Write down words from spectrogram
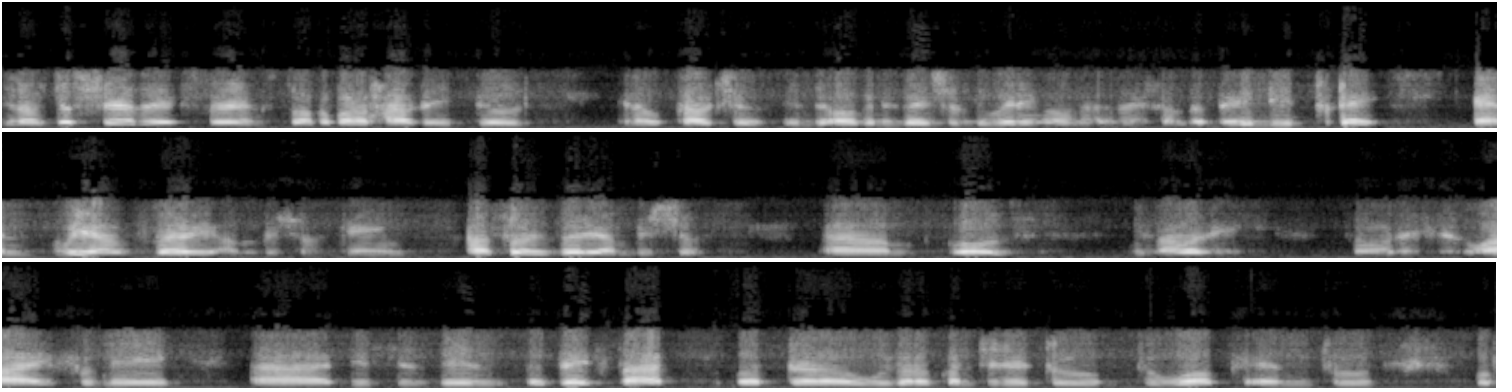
you know just share their experience, talk about how they build you know cultures in the organization, the winning organization that they lead today. And we have very sorry, very ambitious um, goals with our league. So this is why, for me, uh, this has been a great start. But uh, we're going to continue to to work and to put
